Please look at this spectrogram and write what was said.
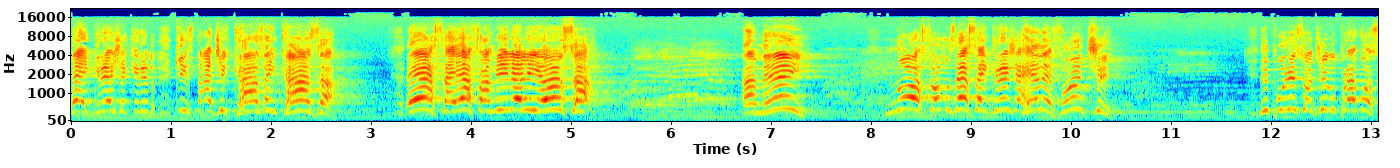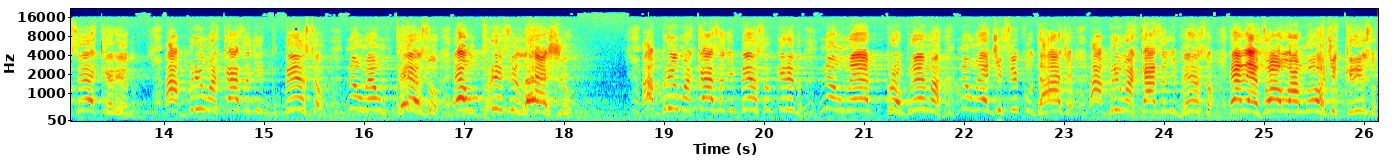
é a igreja, querido, que está de casa em casa, essa é a família aliança, amém? Nós somos essa igreja relevante. E por isso eu digo para você, querido: abrir uma casa de bênção não é um peso, é um privilégio. Abrir uma casa de bênção, querido, não é problema, não é dificuldade. Abrir uma casa de bênção é levar o amor de Cristo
